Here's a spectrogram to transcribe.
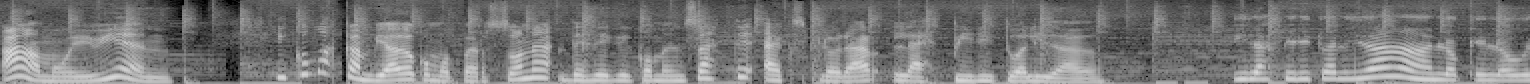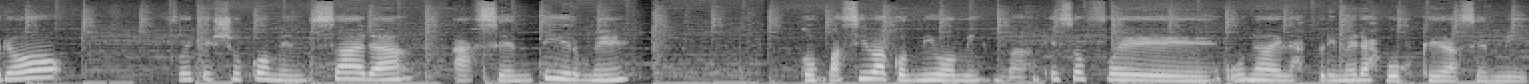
Ah, muy bien. ¿Y cómo has cambiado como persona desde que comenzaste a explorar la espiritualidad? Y la espiritualidad lo que logró fue que yo comenzara a sentirme compasiva conmigo misma. Eso fue una de las primeras búsquedas en mí.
